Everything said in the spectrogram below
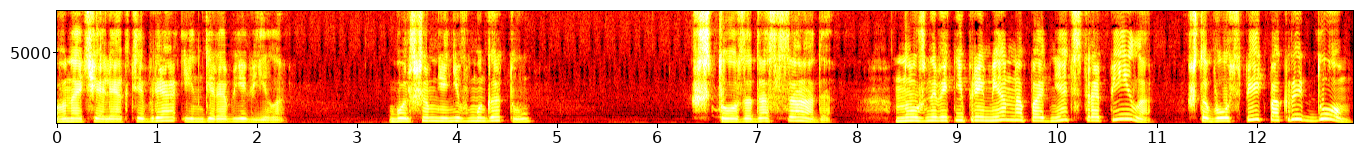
В начале октября Ингер объявила. «Больше мне не в моготу». «Что за досада? Нужно ведь непременно поднять стропила, чтобы успеть покрыть дом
